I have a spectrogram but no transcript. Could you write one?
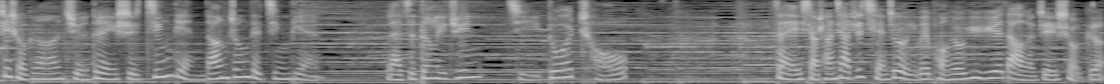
这首歌绝对是经典当中的经典，来自邓丽君《几多愁》。在小长假之前，就有一位朋友预约到了这首歌，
